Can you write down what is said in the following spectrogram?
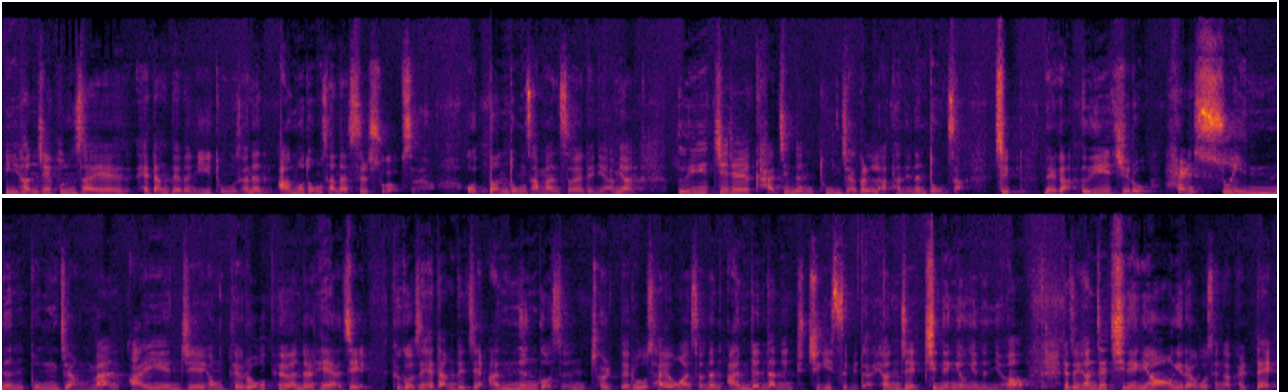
이 현재 분사에 해당되는 이 동사는 아무 동사나 쓸 수가 없어요. 어떤 동사만 써야 되냐면 의지를 가지는 동작을 나타내는 동사. 즉, 내가 의지로 할 수 있는 동작만 ing의 형태로 표현을 해야지 그것에 해당되지 않는 것은 절대로 사용해서는 안 된다는 규칙이 있습니다. 현재 진행형에는요. 그래서 현재 진행형이라고 생각할 때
